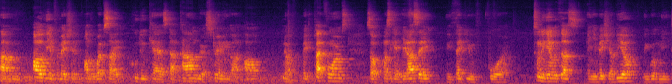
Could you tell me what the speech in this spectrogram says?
um, all of the information on the website hoodoocast.com. We are streaming on all you know major platforms. So once again, Yerase, we thank you for tuning in with us, and Yebesha Bio, we will meet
